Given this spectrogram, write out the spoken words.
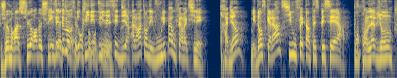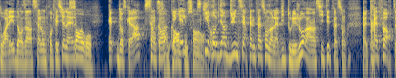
Je me rassure, ah bah, je suis Exactement. Donc l'idée, c'est de dire, alors attendez, vous voulez pas vous faire vacciner? Très bien, mais dans ce cas-là, si vous faites un test PCR pour prendre l'avion, pour aller dans un salon professionnel, 100 euros. Eh, dans ce cas-là, 50, et quelques, ce qui revient d'une certaine façon dans la vie de tous les jours à inciter de façon euh, très forte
